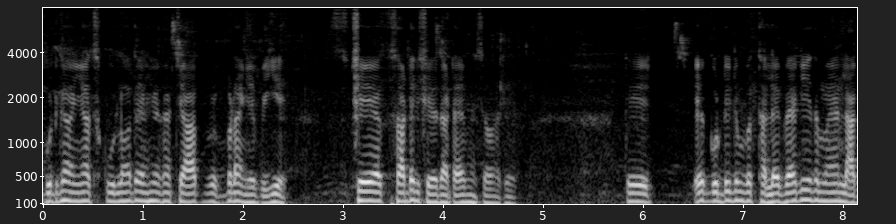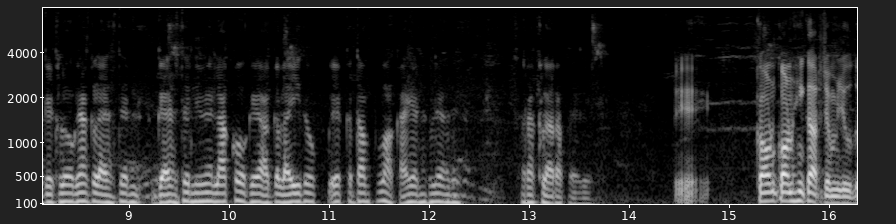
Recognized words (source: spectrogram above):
ਗੁੱਡੀਆਂ ਆਈਆਂ ਸਕੂਲੋਂ ਤੇ ਅਸੀਂ ਆਖਿਆ ਚਾਹ ਬ- ਬਣਾਈਏ ਪੀਏ 6 6:30 ਦਾ ਟਾਈਮ ਸੀ ਸਵੇਰ ਤੇ ਇੱਕ ਗੁੱਡੀ ਨੂੰ ਥੱਲੇ ਬਹਿ ਗਈ ਤੇ ਮੈਂ ਲਾਗੇ ਖਲੋ ਗਿਆ ਗੈਸ ਦੇ ਗੈਸ ਦੇ ਨੀਵੇਂ ਲੱਕ ਹੋ ਕੇ ਅੱਗ ਲਾਈ ਤੇ ਇੱਕਦਮ ਭਵਾਕਾ ਜਿਹਾ ਨਿਕਲਿਆ ਤੇ ਸਾਰਾ ਖਲਾਰਾ ਪੈ ਗਿਆ। ਤੇ ਕੌਣ ਕੌਣ ਹੀ ਘਰ ਚ ਮੌਜੂਦ?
